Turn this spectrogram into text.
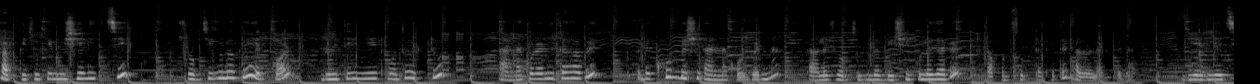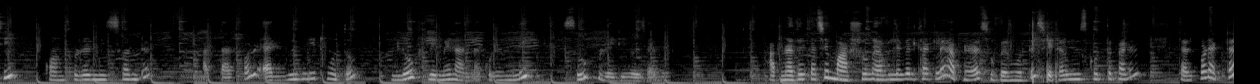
সব কিছুকে মিশিয়ে নিচ্ছি। সবজিগুলোকে এরপর দুই তিন মিনিট মতো একটু রান্না করে নিতে হবে। তবে খুব বেশি রান্না করবেন না, তাহলে সবজিগুলো বেশি গুলে যাবে, তখন স্যুপটা খেতে ভালো লাগবে না। দিয়ে দিয়েছি কর্নফ্লোরের মিশ্রণটা। আর তারপর এক দুই মিনিট মতো লো ফ্লেমে রান্না করে নিলেই স্যুপ রেডি হয়ে যাবে। আপনাদের কাছে মাশরুম অ্যাভেলেবেল থাকলে আপনারা স্যুপের মধ্যে সেটাও ইউজ করতে পারেন। তারপর একটা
